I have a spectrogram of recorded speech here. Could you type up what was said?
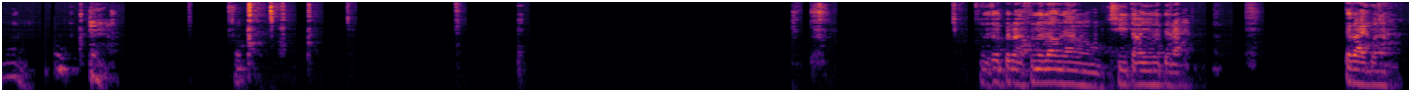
Isang piraso na lang ng sita yung natira. Tirahin ko na.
